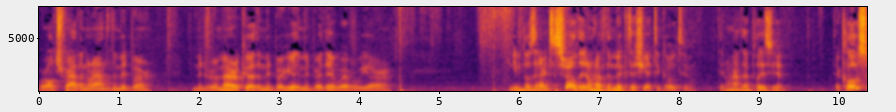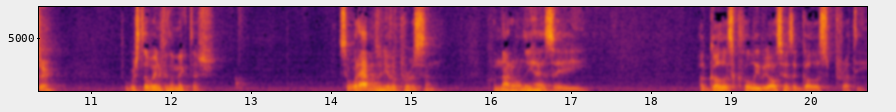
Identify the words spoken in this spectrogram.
we're all traveling around in the Midbar, the Midbar of America, the Midbar here, the Midbar there, wherever we are. And even those in Eretz Yisrael, they don't have the Mikdash yet to go to. They don't have that place yet. They're closer, but we're still waiting for the Mikdash. So what happens when you have a person who not only has a a gullus klali, but also has a gullus prati.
